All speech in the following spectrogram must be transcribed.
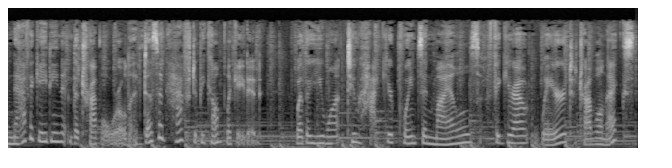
navigating the travel world doesn't have to be complicated. Whether you want to hack your points and miles, figure out where to travel next,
